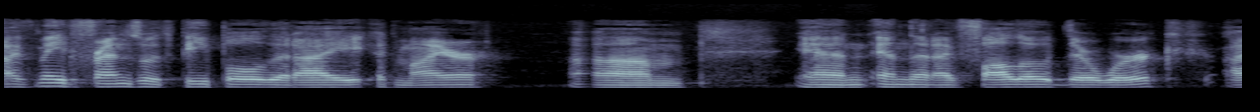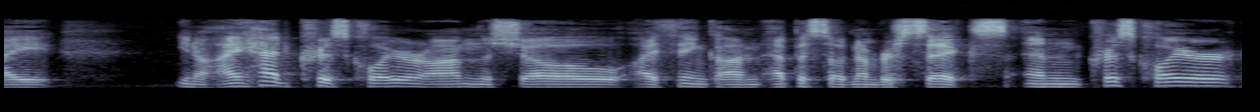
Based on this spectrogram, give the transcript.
I've made friends with people that I admire, um, and and that I've followed their work. I you know, I had Chris Coyier on the show, I think on episode number six, and Chris Coyier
